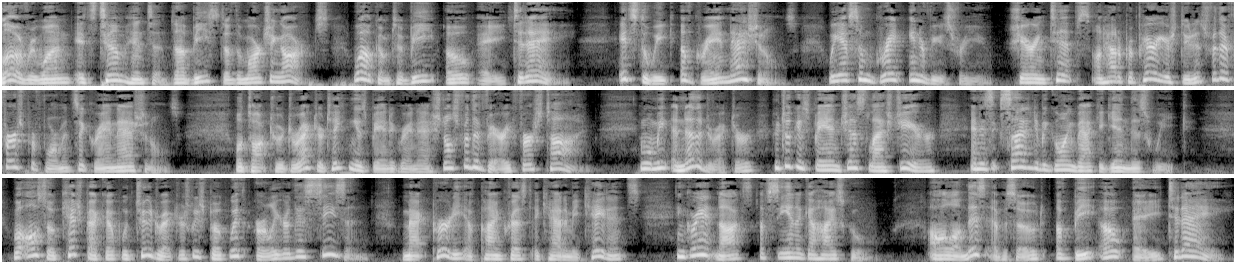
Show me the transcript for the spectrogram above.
Hello, everyone. It's Tim Hinton, the Beast of the Marching Arts. Welcome to BOA Today. It's the week of Grand Nationals. We have some great interviews for you, sharing tips on how to prepare your students for their first performance at Grand Nationals. We'll talk to a director taking his band to Grand Nationals for the very first time. And we'll meet another director who took his band just last year and is excited to be going back again this week. We'll also catch back up with two directors we spoke with earlier this season. Mac Purdy of Pinecrest Academy Cadence, and Grant Knox of Cienega High School. All on this episode of BOA Today.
